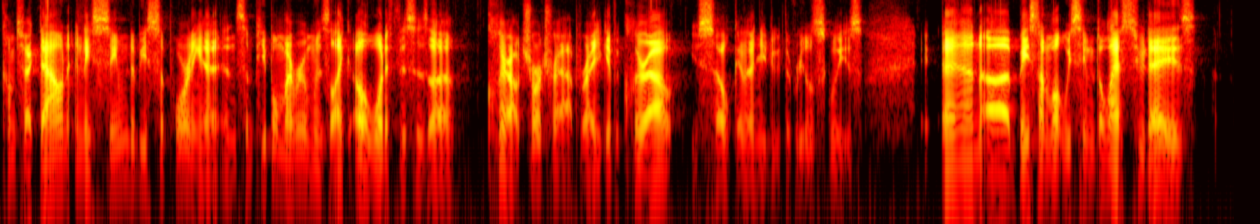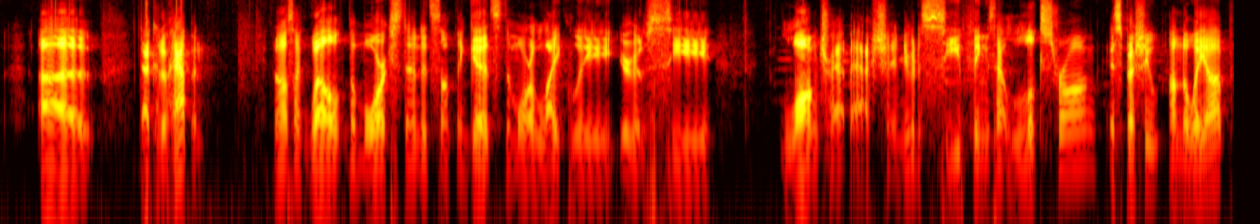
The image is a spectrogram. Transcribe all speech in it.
comes back down, and they seem to be supporting it. And some people in my room was like, oh, what if this is a clear out short trap, right? You give a clear out, you soak, and then you do the real squeeze. And uh, based on what we've seen the last two days, uh, that could have happened. And I was like, well, the more extended something gets, the more likely you're going to see long trap action. You're going to see things that look strong, especially on the way up,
